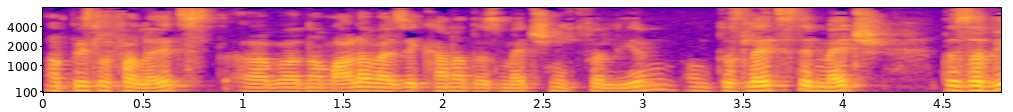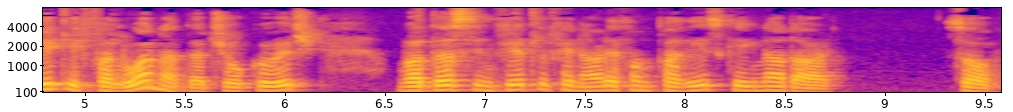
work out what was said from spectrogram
ein bisschen verletzt, aber normalerweise kann er das Match nicht verlieren. Und das letzte Match, das er wirklich verloren hat, der Djokovic, war das im Viertelfinale von Paris gegen Nadal. So,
